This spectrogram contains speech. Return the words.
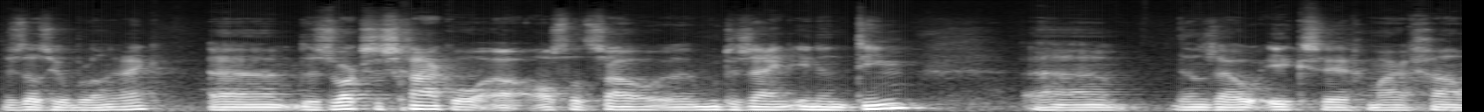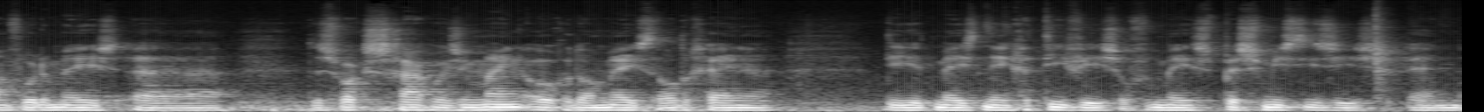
Dus dat is heel belangrijk. Uh, de zwakste schakel, als dat zou moeten zijn in een team, dan zou ik zeg maar gaan voor de meest. de zwakste schakel is in mijn ogen dan meestal degene die het meest negatief is of het meest pessimistisch is. En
